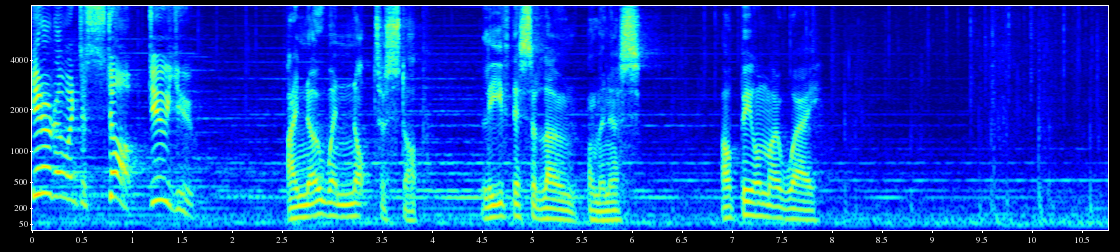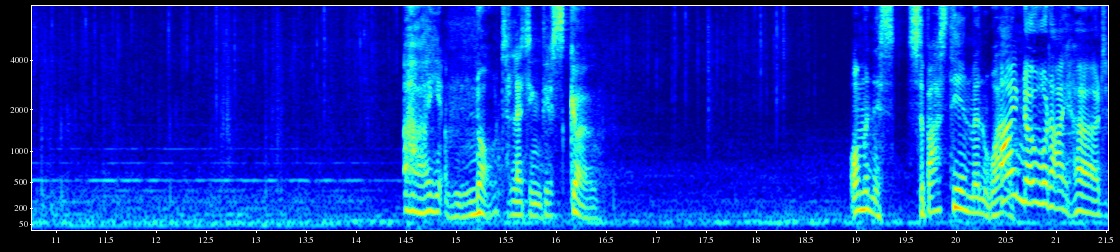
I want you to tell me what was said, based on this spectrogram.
You don't know when to stop, do you? I know when not to stop. Leave this alone, Ominis. I'll be on my way. I am not letting this go. Ominis, Sebastian Manuel. I know what I heard.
